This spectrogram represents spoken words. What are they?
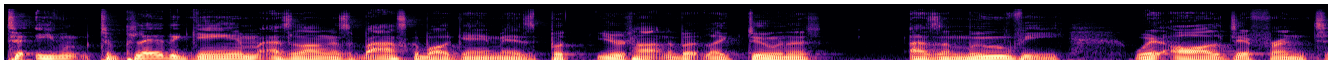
to even to play the game as long as a basketball game is. But you're talking about like doing it as a movie with all different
